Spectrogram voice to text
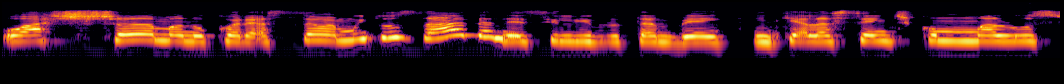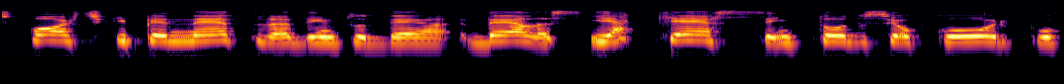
ou a chama no coração é muito usada nesse livro também, em que ela sente como uma luz forte que penetra dentro de, delas e aquece em todo o seu corpo.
